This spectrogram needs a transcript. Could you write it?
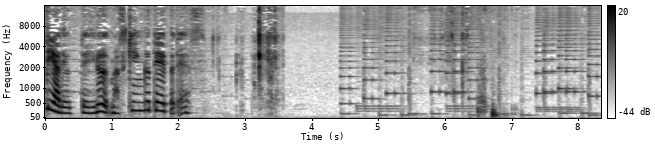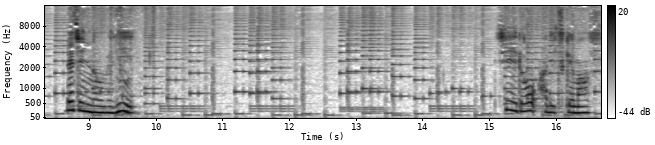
セリアで売っているマスキングテープです。レジンの上にシールを貼り付けます。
